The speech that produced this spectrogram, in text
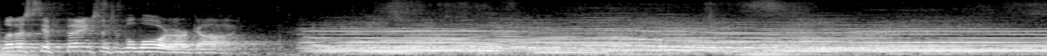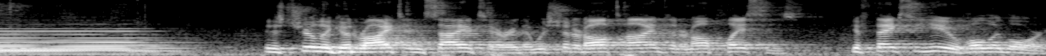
Let us give thanks unto the Lord our God. It is truly good, right, and salutary that we should at all times and in all places give thanks to you, Holy Lord,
